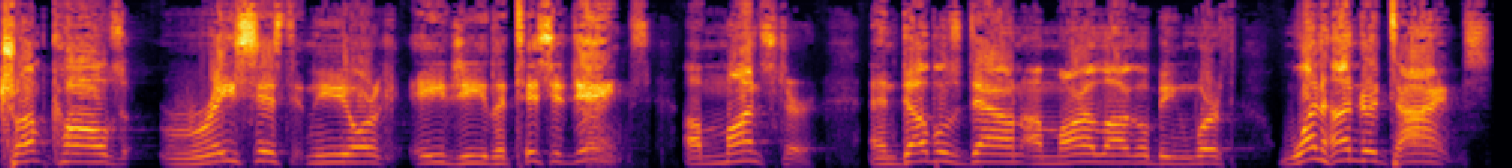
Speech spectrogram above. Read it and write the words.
Trump calls racist New York AG Letitia James a monster and doubles down on Mar-a-Lago being worth 100 times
